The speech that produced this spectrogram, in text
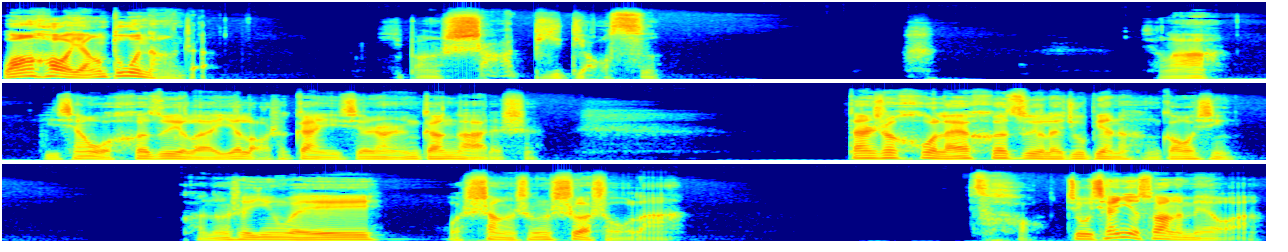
王浩洋嘟囔着。一帮傻逼屌丝！行了啊，以前我喝醉了也老是干一些让人尴尬的事，但是后来喝醉了就变得很高兴，可能是因为我上升射手了。操，酒钱你算了没有啊？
